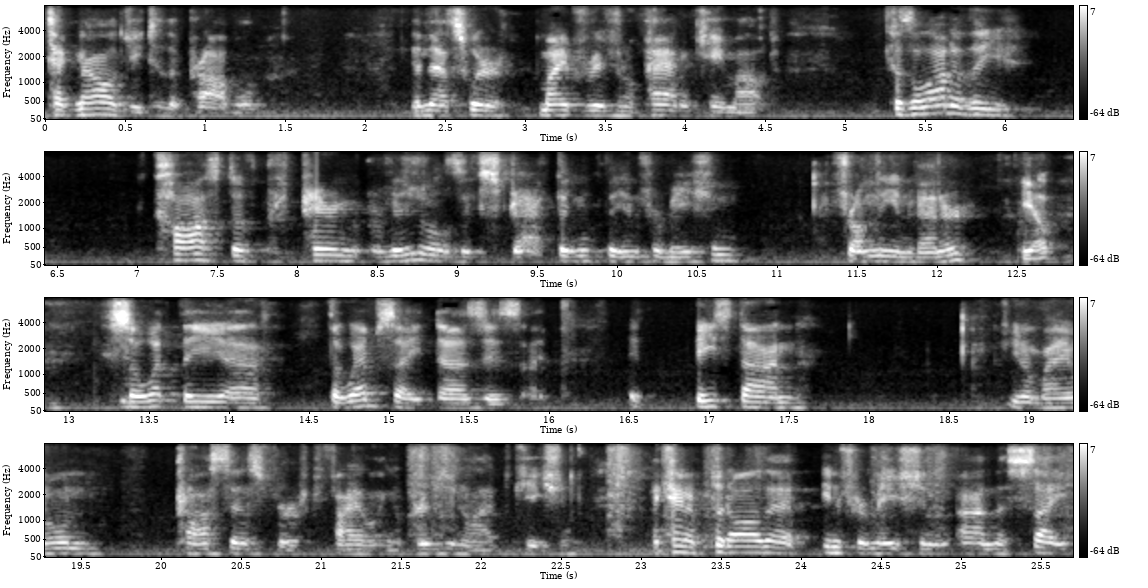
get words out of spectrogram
technology to the problem. And that's where my provisional patent came out. Because a lot of the cost of preparing the provisional is extracting the information from the inventor. Yep. So what the uh, the website does is uh, it based on you know my own process for filing a provisional application. I kind of put all that information on the site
